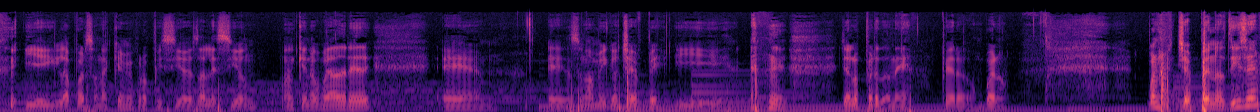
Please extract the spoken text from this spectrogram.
y la persona que me propició esa lesión, aunque no fue adrede, eh, es un amigo Chepe y ya lo perdoné, pero bueno. Bueno, Chepe nos dice,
